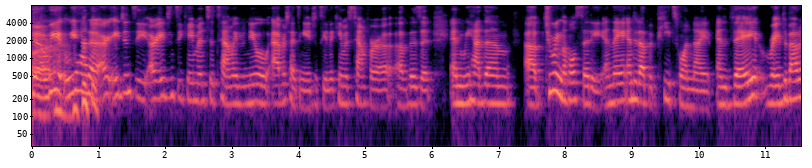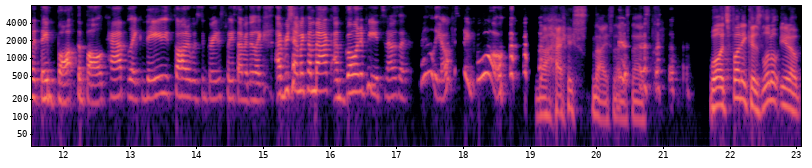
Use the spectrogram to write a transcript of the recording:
Yeah, Uh, we we had a our agency our agency came into town. We had a new advertising agency, and they came into town for a, a visit, and we had them uh, touring the whole city. And they ended up at Pete's one night, and they raved about it. They bought the ball cap, like they thought it was the greatest place ever. They're like, every time I come back, I'm going to Pete's, and I was like, really? Okay, cool. nice, nice, nice, nice. Well, it's funny because little, you know,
